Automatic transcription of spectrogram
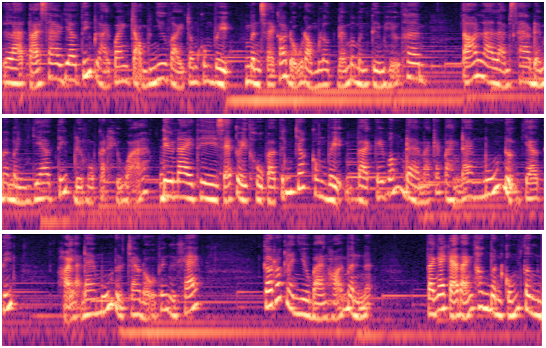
là tại sao giao tiếp lại quan trọng như vậy trong công việc, mình sẽ có đủ động lực để mà mình tìm hiểu thêm. Đó là làm sao để mà mình giao tiếp được một cách hiệu quả. Điều này thì sẽ tùy thuộc vào tính chất công việc và cái vấn đề mà các bạn đang muốn được giao tiếp hoặc là đang muốn được trao đổi với người khác có rất là nhiều bạn hỏi mình và ngay cả bản thân mình cũng từng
